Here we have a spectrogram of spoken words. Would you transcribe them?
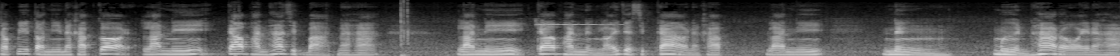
s h อ p e e ตอนนี้นะครับ ก็ร้านนี้ 9,050 บาทนะฮะ ร้านนี้ 9,179 นะครับ ร้านนี้ 1,500 นะฮะ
